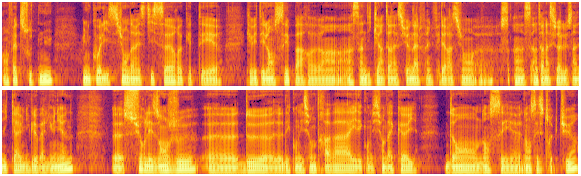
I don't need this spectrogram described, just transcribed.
en fait soutenu une coalition d'investisseurs qui était qui avait été lancée par euh, un, syndicat international, enfin une fédération euh, internationale de syndicats, Uniglobal Union, euh, sur les enjeux de des conditions de travail, des conditions d'accueil dans dans ces dans ces structures.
